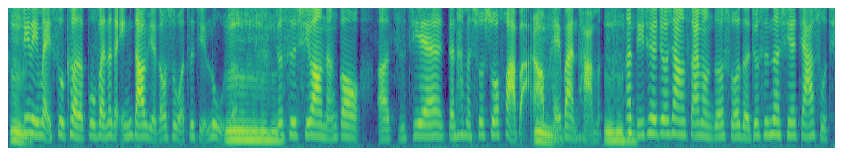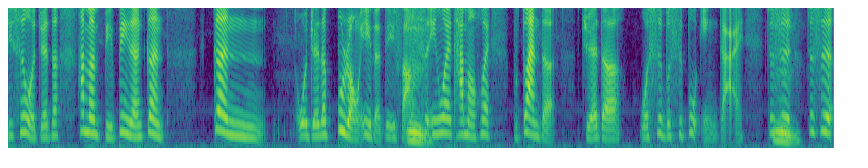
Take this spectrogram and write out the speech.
心灵美术课的部分，那个引导语也都是我自己录的。嗯，就是希望能够。呃，直接跟他们说说话吧，然后陪伴他们。嗯、那的确就像 Simon 哥说的，就是那些家属，其实我觉得他们比病人更更，我觉得不容易的地方，嗯、是因为他们会不断的觉得我是不是不应该，就是、嗯、就是。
